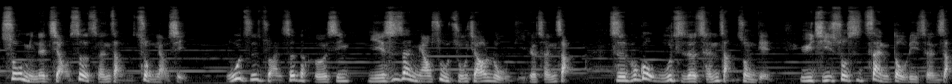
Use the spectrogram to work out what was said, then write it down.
说明了角色成长的重要性。五指转身的核心也是在描述主角鲁迪的成长，只不过五指的成长重点，与其说是战斗力成长，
